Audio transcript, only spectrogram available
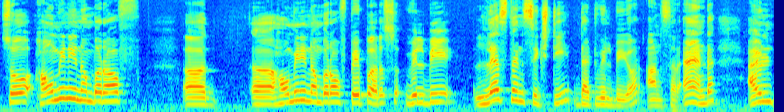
So how many number of uh, uh, how many number of papers will be less than 60 that will be your answer. And i will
